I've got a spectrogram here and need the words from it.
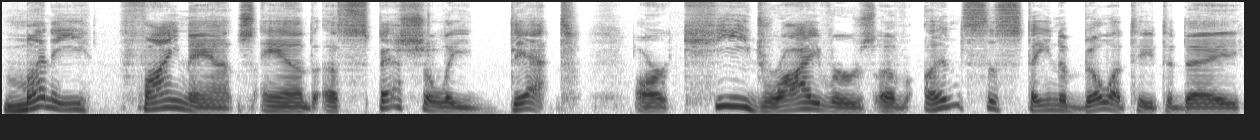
Money, finance, and especially debt are key drivers of unsustainability today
